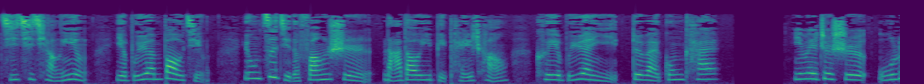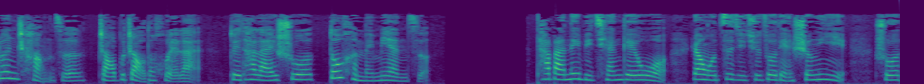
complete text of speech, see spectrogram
极其强硬，也不愿报警，用自己的方式拿到一笔赔偿，可也不愿意对外公开。因为这是无论场子找不找得回来，对他来说都很没面子。他把那笔钱给我，让我自己去做点生意，说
